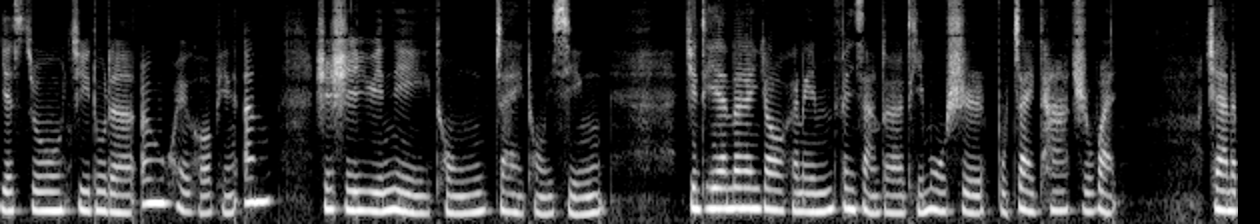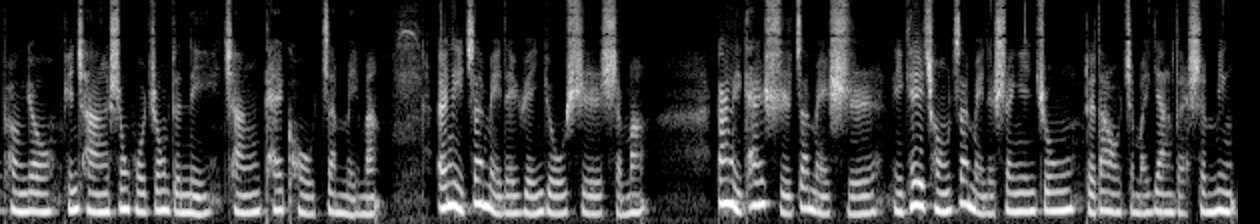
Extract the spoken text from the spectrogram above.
耶稣基督的恩惠和平安时时与你同在同行。今天呢，要和您分享的题目是“不在他之外”。亲爱的朋友，平常生活中的你常开口赞美吗？而你赞美的缘由是什么？当你开始赞美时，你可以从赞美的声音中得到怎么样的生命？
